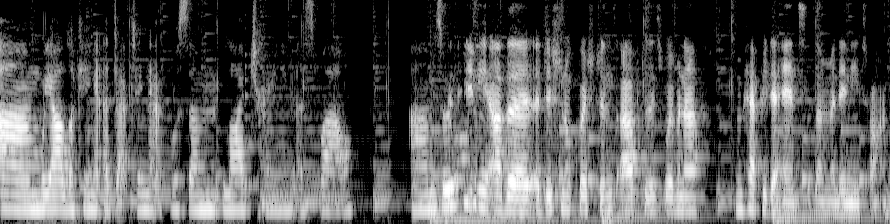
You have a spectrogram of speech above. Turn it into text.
Um, we are looking at adapting that for some live training as well. Um, so if any other additional questions after this webinar, I'm happy to answer them at any time.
